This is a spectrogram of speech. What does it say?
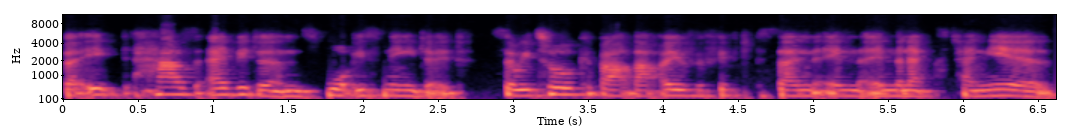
But it has evidence what is needed. So we talk about that over 50% in, in the next 10 years.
